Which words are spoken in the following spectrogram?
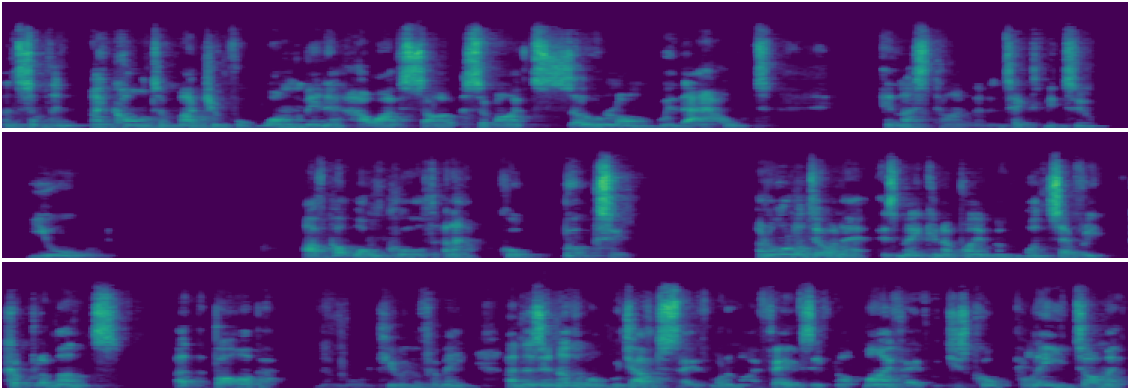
and something I can't imagine for one minute how I've survived so long without in less time than it takes me to yawn. I've got one called an app called Booksy. And all I do on it is make an appointment once every couple of months at the barber. No more queuing for me. And there's another one, which I have to say is one of my favourites, if not my favourite, which is called Play Playtomic.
